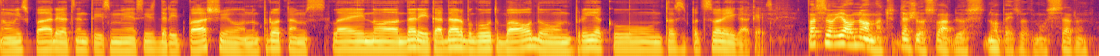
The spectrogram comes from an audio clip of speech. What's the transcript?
un vispār jau centīsimies izdarīt paši. Un, protams, lai no darītā darba gūtu baudu un prieku, un tas ir pats svarīgākais. Par savu jaunu amatu dažos vārdos nopēcot mūsu sarunu.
